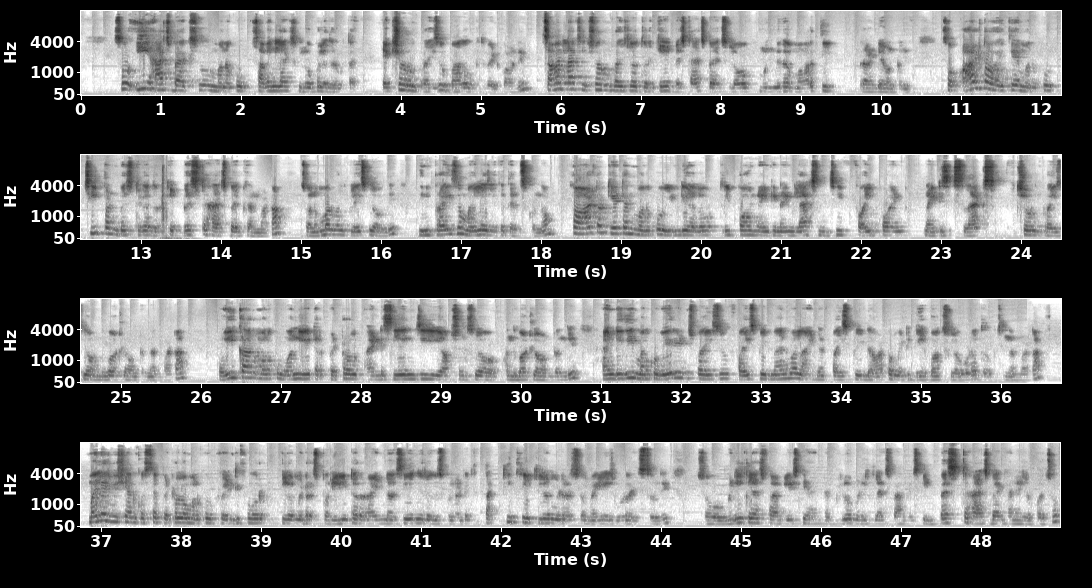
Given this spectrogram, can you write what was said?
సో ఈ హ్యాచ్ బ్యాగ్స్ మనకు సెవెన్ ల్యాక్స్ లోపల దొరుకుతాయి. ఎక్స్షోరూమ్ ప్రైస్ బాగా గుర్తుపెట్టుకోండి. సెవెన్ ల్యాక్స్ ఎక్స్షోరూమ్ ప్రైస్లో దొరికే బెస్ట్ హ్యాచ్ బ్యాగ్స్లో ముందుగా మారుతి బ్రాండే ఉంటుంది. సో ఆల్టో అయితే మనకు చీప్ అండ్ బెస్ట్గా దొరికే బెస్ట్ హ్యాచ్ బ్యాక్ అన్నమాట. సో నెంబర్ వన్ ప్లేస్లో ఉంది. దీని ప్రైస్ మైలేజ్ అయితే తెలుసుకుందాం. సో ఆల్టో కేటన్ మనకు ఇండియాలో three point ninety nine lakhs నుంచి five point ninety six lakhs showroom ప్రైస్లో అందుబాటులో ఉంటుంది అనమాట ఈ కార్ మనకు one litre petrol and CNG ఆప్షన్స్లో అందుబాటులో ఉంటుంది. అండ్ ఇది మనకు variants wise five speed manual and five speed automatic gear బాక్స్లో కూడా దొరుకుతుంది అనమాట మైలేజ్ విషయానికి వస్తే పెట్రోల్ మనకు twenty four kilometres per litre and సిఎన్జీలో లో థర్టీ త్రీ కిలోమీటర్స్ మైలేజ్ కూడా ఇస్తుంది. సో మిడిల్ క్లాస్ ఫ్యామిలీస్కి అండ్ బిలో మిడిల్ క్లాస్ ఫ్యామిలీస్కి బెస్ట్ హ్యాచ్ బ్యాక్ అనే చెప్పొచ్చు.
